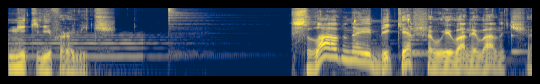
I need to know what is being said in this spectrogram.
Никифорович. Славная бекеша у Ивана Ивановича,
